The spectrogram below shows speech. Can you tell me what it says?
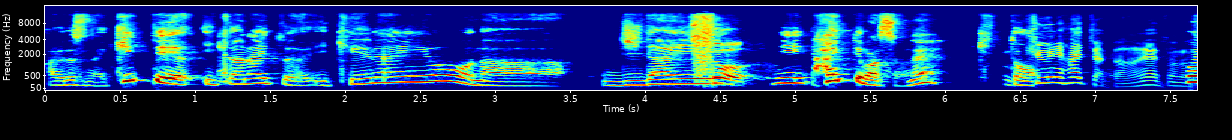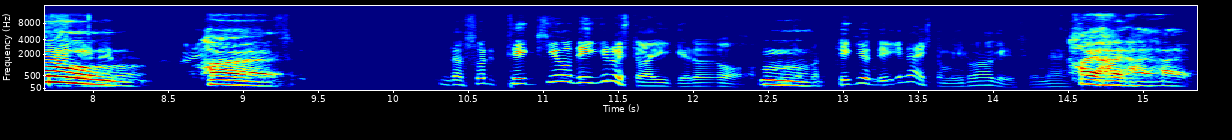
あれですね切っていかないといけないような時代そに入ってますよねきっと。急に入っちゃったのね、そのう90年ん、はい。だそれ適用できる人はいいけど、うん適用できない人もいるわけですよね。はいはいはいはい。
